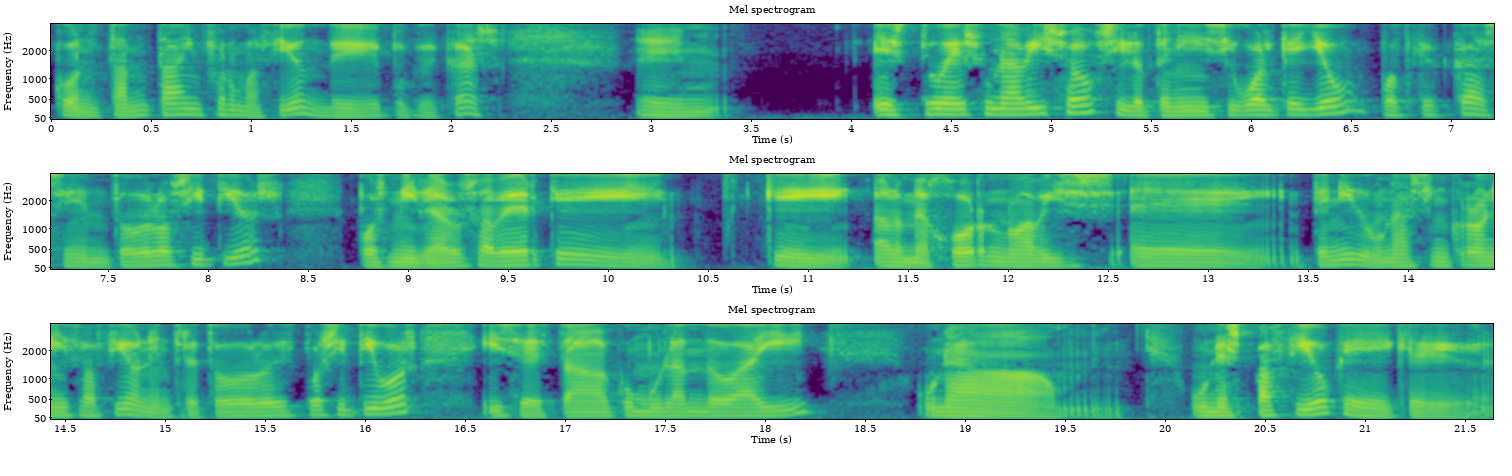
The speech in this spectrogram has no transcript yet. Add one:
con tanta información de Pokécast. Eh, esto es un aviso, si lo tenéis igual que yo, Podcast en todos los sitios, pues miraros a ver que, que a lo mejor no habéis eh, tenido una sincronización entre todos los dispositivos y se está acumulando ahí una, un espacio que, que,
